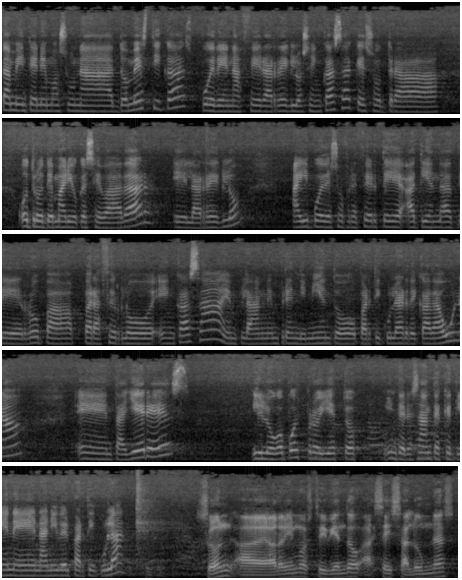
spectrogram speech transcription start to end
También tenemos unas domésticas, pueden hacer arreglos en casa, que es otra, otro temario que se va a dar, el arreglo. Ahí puedes ofrecerte a tiendas de ropa para hacerlo en casa, en plan emprendimiento particular de cada una, en talleres, y luego pues proyectos interesantes que tienen a nivel particular. Son, ahora mismo estoy viendo a seis alumnas,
